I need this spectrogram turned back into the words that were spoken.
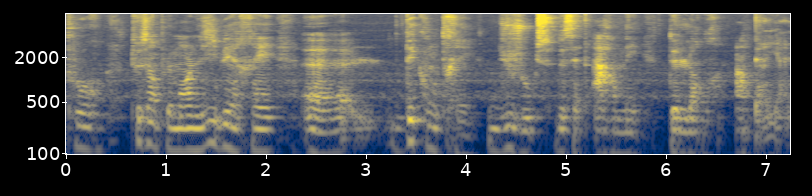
pour tout simplement libérer euh, des contrées du joux de cette armée de l'ordre impérial.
